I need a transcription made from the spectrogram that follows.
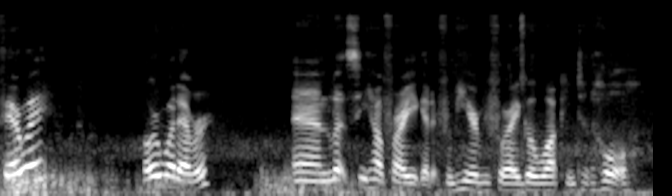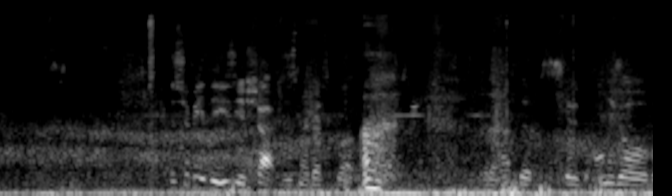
Fairway? Or whatever. And let's see how far you get it from here before I go walking to the hole. This should be the easiest shot because it's my best club. Oh. But I have to get it to only go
